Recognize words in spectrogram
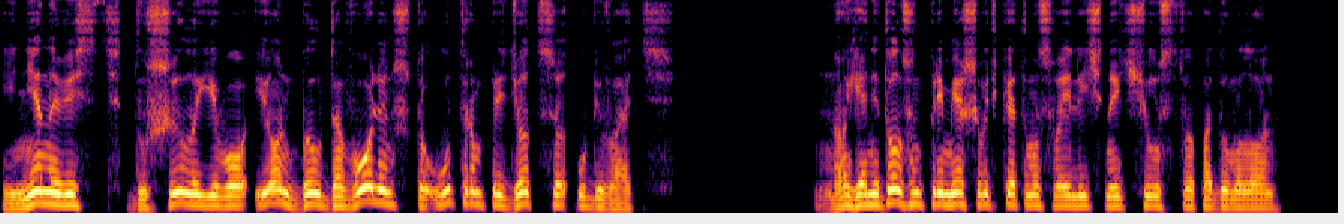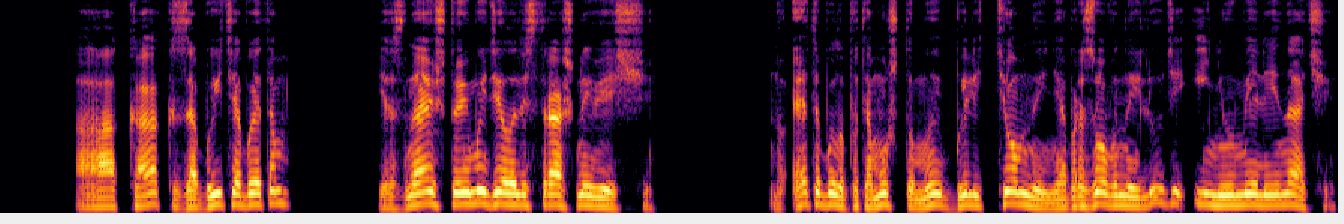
и ненависть душила его, и он был доволен, что утром придется убивать. «Но я не должен примешивать к этому свои личные чувства», — подумал он. «А как забыть об этом? Я знаю, что и мы делали страшные вещи. Но это было потому, что мы были темные, необразованные люди и не умели иначе.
